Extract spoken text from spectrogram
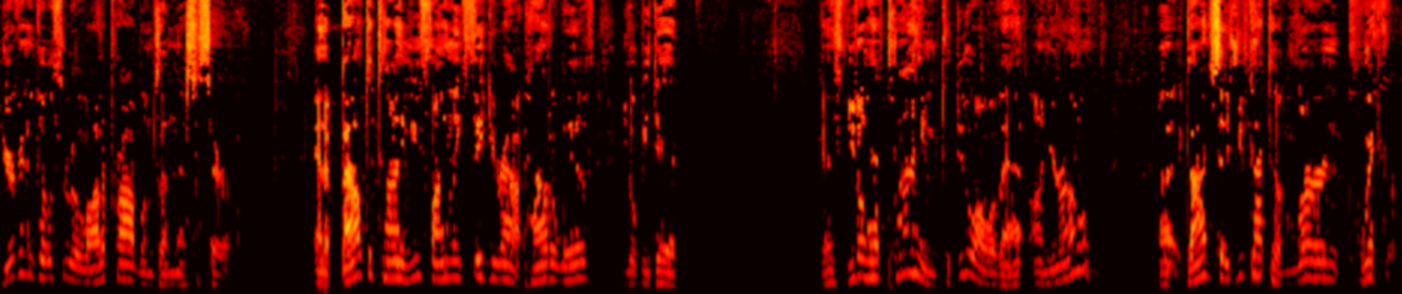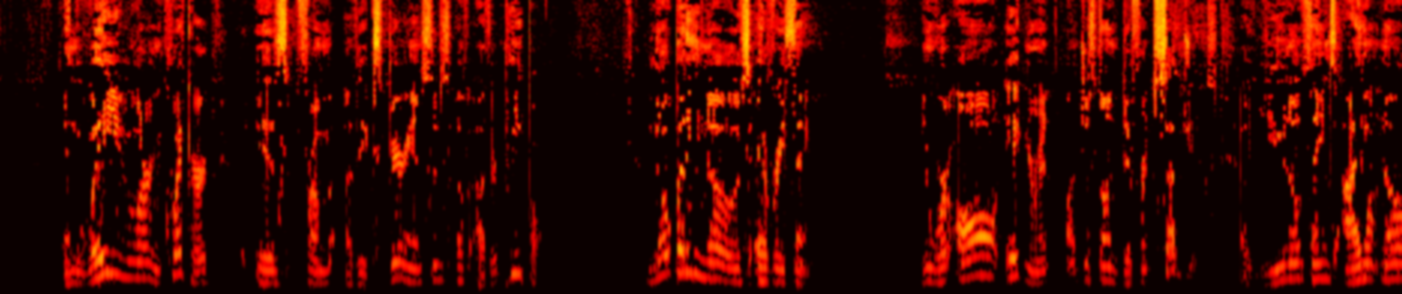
you're going to go through a lot of problems unnecessarily. And about the time you finally figure out how to live, you'll be dead. Yes, you don't have time to do all of that on your own. Uh, God says you've got to learn quicker. And the way you learn quicker is from uh, the experiences of other people. Nobody knows everything. You know, we're all ignorant on, just on different subjects. Uh, you know things I don't know.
